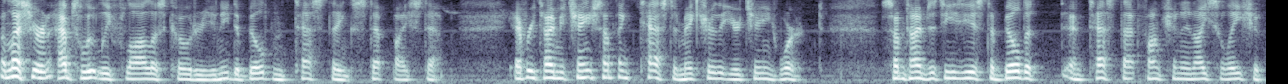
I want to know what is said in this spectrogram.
Unless you're an absolutely flawless coder, you need to build and test things step by step. Every time you change something, test and make sure that your change worked. Sometimes it's easiest to build a and test that function in isolation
